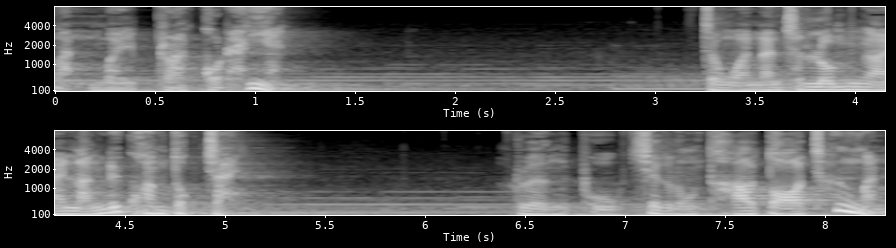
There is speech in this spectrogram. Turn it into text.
มันไม่ปรากฏให้เห็น จังหวะนั้นฉันล้มหงายหลังด้วยความตกใจ เรื่องผูกเชือกรองเท้าต่อช่างมัน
